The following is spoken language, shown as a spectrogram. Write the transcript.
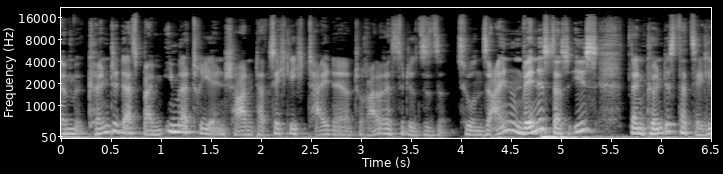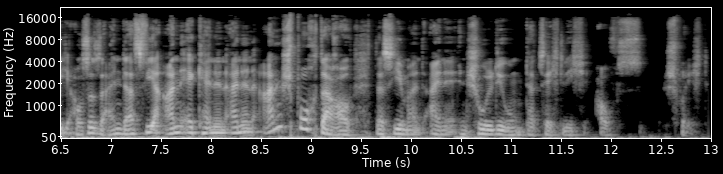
ähm, könnte das beim immateriellen Schaden tatsächlich Teil der Naturalrestitution sein. Und wenn es das ist, dann könnte es tatsächlich auch so sein, dass wir anerkennen einen Anspruch darauf, dass jemand eine Entschuldigung tatsächlich ausspricht.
